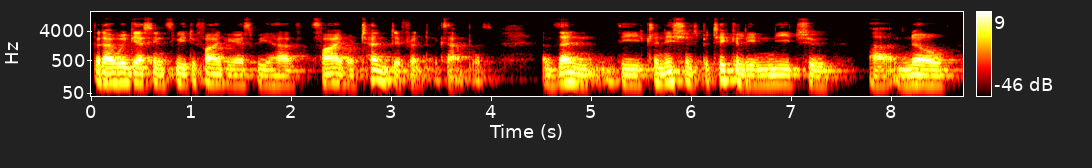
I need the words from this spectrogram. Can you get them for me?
but I would guess in three to five years we have five or 10 different examples. And then the clinicians particularly need to uh, know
